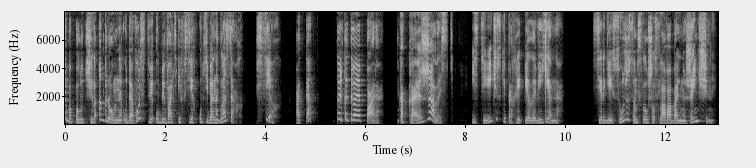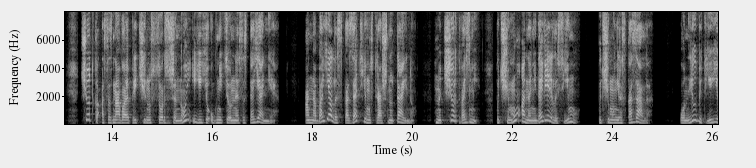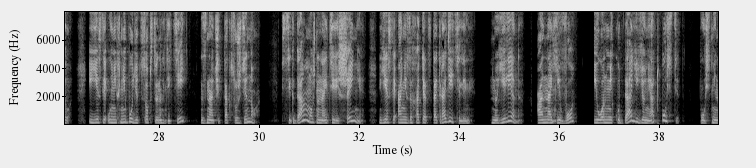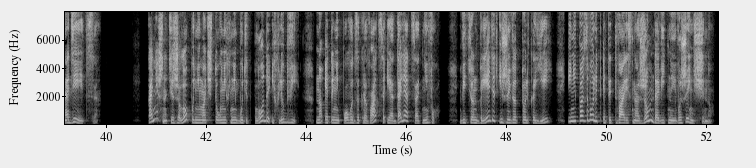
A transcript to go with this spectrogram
Я бы получила огромное удовольствие убивать их всех у тебя на глазах. Всех. А так, только твоя пара. Какая жалость!» Истерически прохрипела Виена. Сергей с ужасом слушал слова больной женщины, четко осознавая причину ссор с женой и ее угнетенное состояние. Она боялась сказать ему страшную тайну. Но, черт возьми, почему она не доверилась ему? Почему не рассказала? Он любит ее, и если у них не будет собственных детей, значит, так суждено. Всегда можно найти решение, если они захотят стать родителями. Но Елена, она его, и он никуда ее не отпустит. Пусть не надеется. Конечно, тяжело понимать, что у них не будет плода их любви, но это не повод закрываться и отдаляться от него. Ведь он бредит и живет только ей, и не позволит этой твари с ножом давить на его женщину.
